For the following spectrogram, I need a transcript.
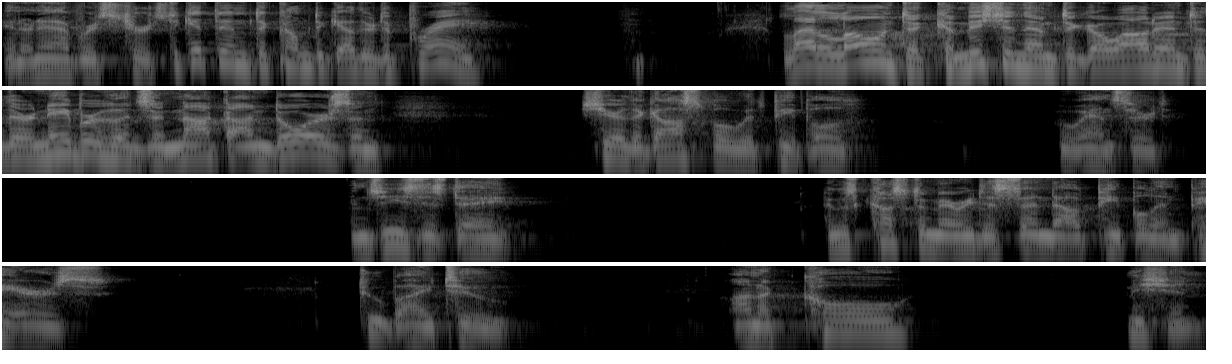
in an average church, to get them to come together to pray, let alone to commission them to go out into their neighborhoods and knock on doors and share the gospel with people who answered. In Jesus' day, it was customary to send out people in pairs, two by two, on a co mission.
